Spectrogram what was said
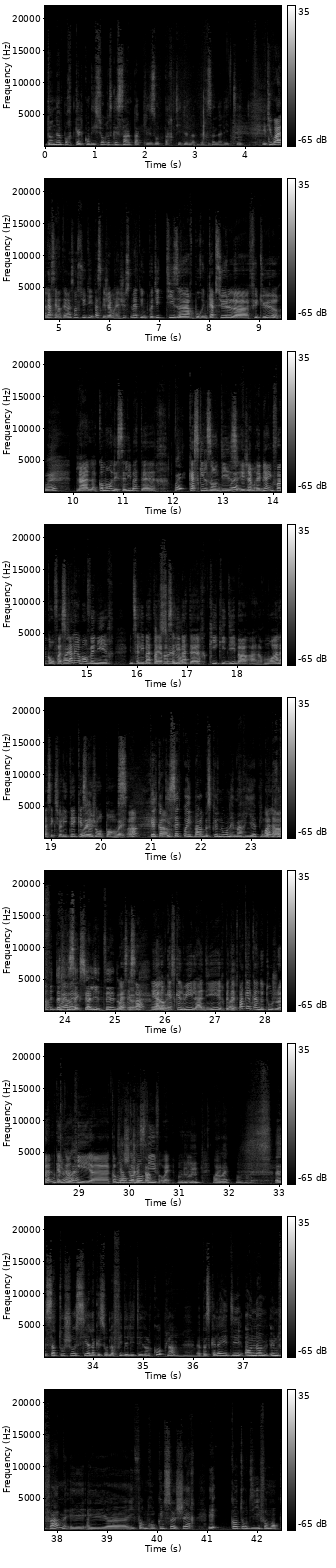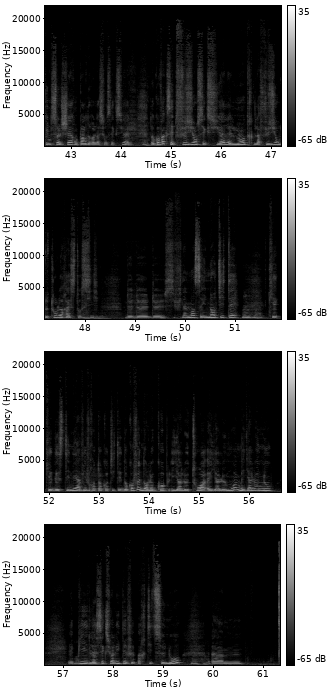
dans n'importe quelle condition parce que ça impacte les autres parties de notre personnalité. Et tu vois, là, c'est intéressant ce que tu dis parce que j'aimerais juste mettre une petite teaser pour une capsule euh, future. Ouais. La, comment les célibataires, qu'est-ce qu'ils en disent? Et j'aimerais bien une fois qu'on fasse carrément venir une célibataire, un célibataire qui, qui dit, bah, alors moi, la sexualité, qu'est-ce que j'en pense hein? Quelqu'un qui sait de quoi il parle, mhm. parce que nous, on est mariés, puis qu'on profite de la sexualité. Oui, c'est ça. Et alors, qu'est-ce que lui, il a à dire? Peut-être pas quelqu'un de tout jeune, quelqu'un qui... Euh, comment, comment vivre? Ouais. Mhm. Mhm. Euh, ça touche aussi à la question de la fidélité dans le couple, hein, euh, parce que là, il dit un homme, une femme, et, et ils formeront qu'une seule chair, et quand on dit il faut manque qu'une seule chair, on parle de relations sexuelles. Mhm. Donc on voit que cette fusion sexuelle, elle montre la fusion de tout le reste aussi. Mhm. De, de, de, finalement, c'est une entité mhm. qui, est, qui, est, destinée à vivre en tant qu'entité. Donc en fait, dans le couple, il y a le toi et il y a le moi, mais il y a le nous. Et puis la sexualité fait partie de ce nous. Euh,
